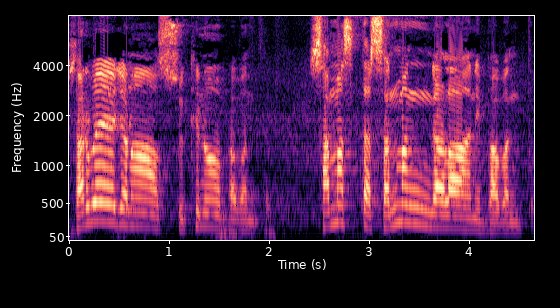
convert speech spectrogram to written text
సర్వే జనా సుఖినో భవంతు. సమస్త సన్మంగళాని భవంతు.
